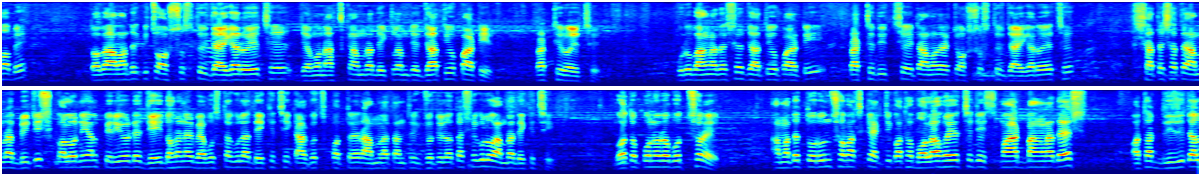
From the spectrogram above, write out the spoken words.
হবে। তবে আমাদের কিছু অস্বস্তির জায়গা রয়েছে। যেমন আজকে আমরা দেখলাম যে জাতীয় পার্টির প্রার্থী রয়েছে। পুরো বাংলাদেশে জাতীয় পার্টি প্রার্থী দিচ্ছে, এটা আমাদের একটা অস্বস্তির জায়গা রয়েছে। সাথে সাথে আমরা ব্রিটিশ কলোনিয়াল পিরিয়ডে যেই ধরনের ব্যবস্থাগুলো দেখেছি, কাগজপত্রের আমলাতান্ত্রিক জটিলতা, সেগুলো আমরা দেখেছি। গত পনেরো বছরে আমাদের তরুণ সমাজকে একটি কথা বলা হয়েছে যে, স্মার্ট বাংলাদেশ অর্থাৎ ডিজিটাল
